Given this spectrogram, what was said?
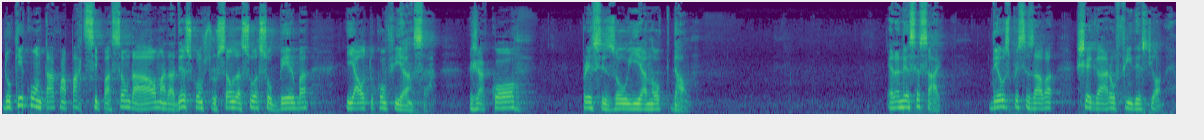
do que contar com a participação da alma na desconstrução da sua soberba e autoconfiança. Jacó precisou ir a knockdown. Era necessário. Deus precisava chegar ao fim deste homem.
